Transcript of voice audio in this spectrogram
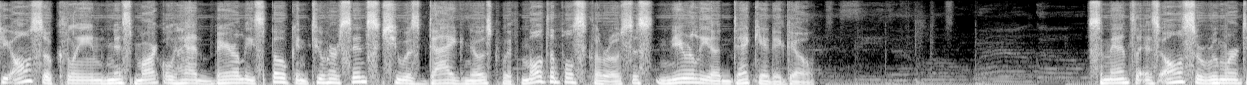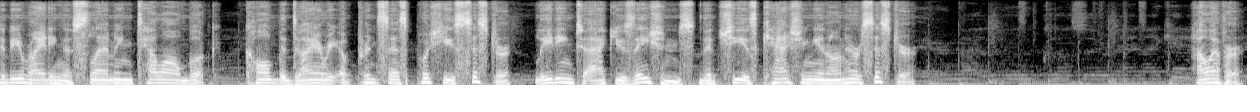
She also claimed Miss Markle had barely spoken to her since she was diagnosed with multiple sclerosis nearly a decade ago. Samantha is also rumoured to be writing a slamming tell-all book, called The Diary of Princess Pushy's Sister, leading to accusations that she is cashing in on her sister. However,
